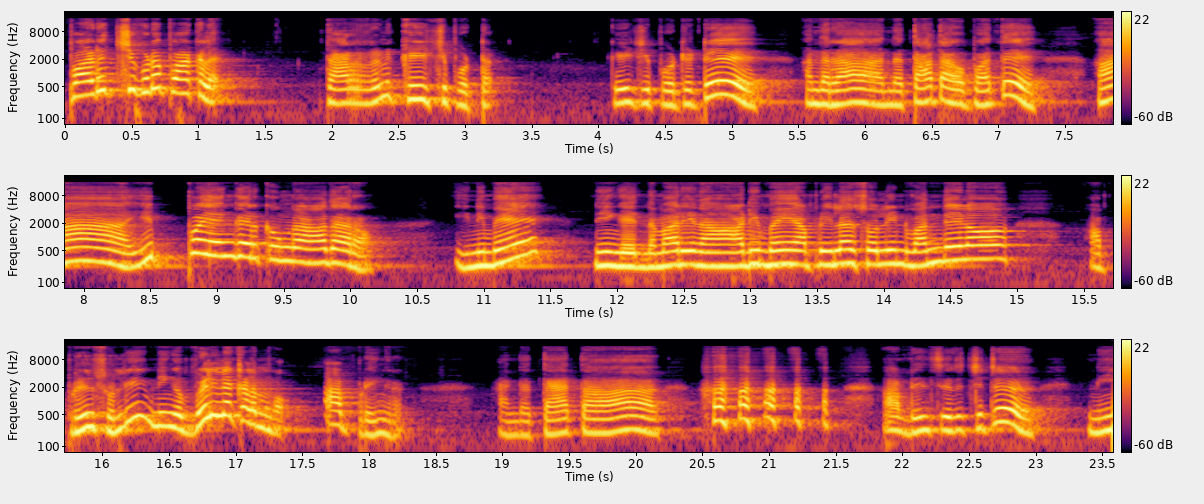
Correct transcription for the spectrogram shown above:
படித்து கூட பார்க்கல. தர்றன்னு கிழிச்சு போட்டார். கிழிச்சு போட்டுட்டு அந்த ரா அந்த தாத்தாவை பார்த்து ஆ இப்போ எங்கே இருக்கு உங்கள் ஆதாரம்? இனிமே நீங்கள் இந்த மாதிரி நான் அடிமை அப்படிலாம் சொல்லிட்டு வந்தேனோ? அப்படின்னு சொல்லி நீங்கள் வெளியில் கிளம்புங்க அப்படிங்கிற அந்த தாத்தா அப்படின்னு சிரிச்சிட்டு நீ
